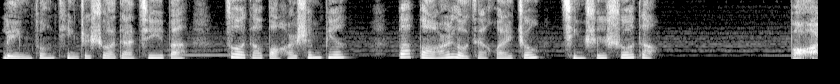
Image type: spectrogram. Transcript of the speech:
林峰挺着硕大鸡巴坐到宝儿身边，把宝儿搂在怀中，轻声说道：“宝儿，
